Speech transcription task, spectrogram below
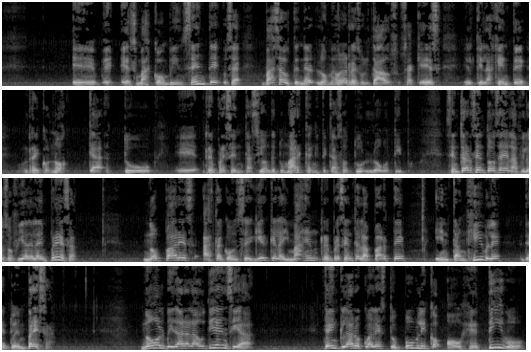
eh, eh, es más convincente, o sea, vas a obtener los mejores resultados, o sea, que es el que la gente reconozca tu eh, representación de tu marca, en este caso tu logotipo. Centrarse entonces en la filosofía de la empresa. No pares hasta conseguir que la imagen represente la parte intangible de tu empresa. No olvidar a la audiencia. Ten claro cuál es tu público objetivo.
